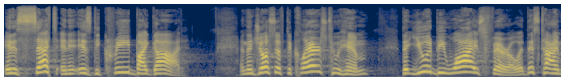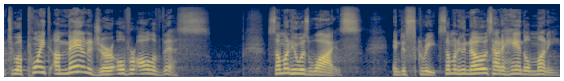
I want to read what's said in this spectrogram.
It is set and it is decreed by God. And then Joseph declares to him that you would be wise, Pharaoh, at this time to appoint a manager over all of this. Someone who is wise and discreet, someone who knows how to handle money,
